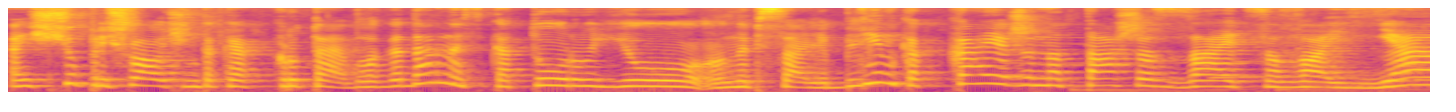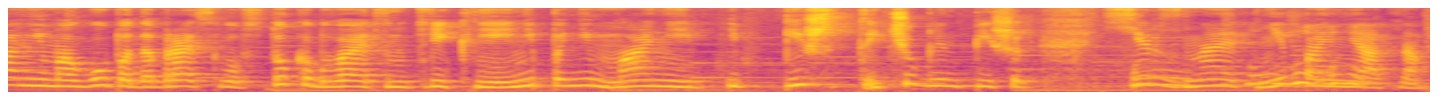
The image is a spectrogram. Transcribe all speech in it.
а еще пришла очень такая крутая благодарность, которую написали. Блин, какая же Наташа Зайцева. Я не могу подобрать слов. Столько бывает внутри к ней непониманий. И пишет, и что, блин, пишет. Хер знает, непонятно.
